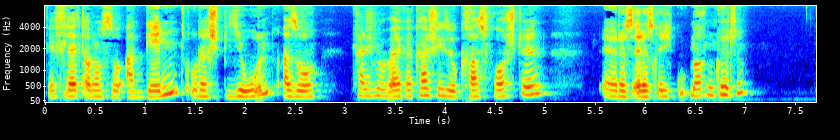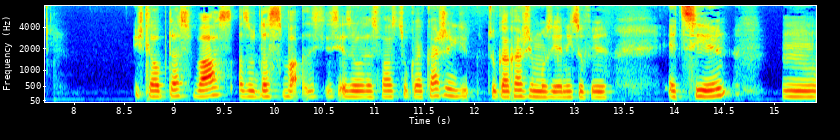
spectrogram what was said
wäre vielleicht auch noch so Agent oder Spion. Also kann ich mir bei Kakashi so krass vorstellen, äh, dass er das richtig gut machen könnte. Ich glaube, das war's. Also das war, also das war's zu Kakashi. Zu Kakashi muss ich ja nicht so viel erzählen. Mm,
